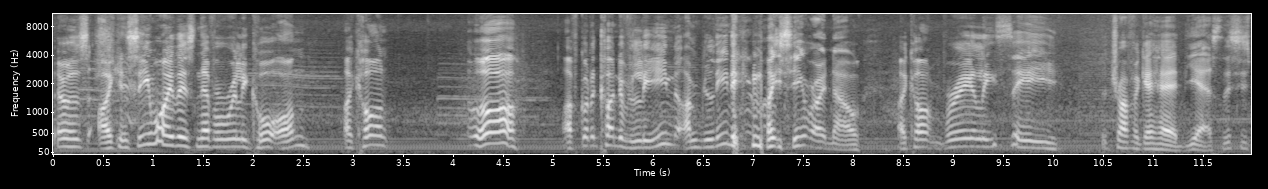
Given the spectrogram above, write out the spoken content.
there was... I can see why this never really caught on. I can't... Oh! I've got to kind of lean. I'm leaning in my seat right now. I can't really see the traffic ahead. Yes, this is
